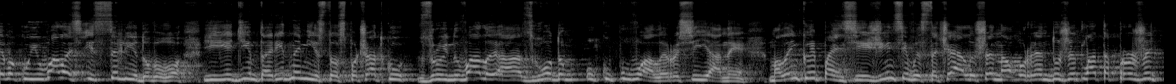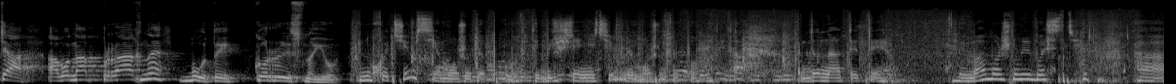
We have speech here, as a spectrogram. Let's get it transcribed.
евакуювалась із Селідового. Її дім та рідне місто спочатку зруйнували, а згодом окупували росіяни. Маленької пенсії жінці вистачає лише на оренду житла та прожиття, а вона прагне бути корисною. Ну, хоч чимсь я можу допомогти, більше нічим не можу допомогти. Донатити нема можливості, а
